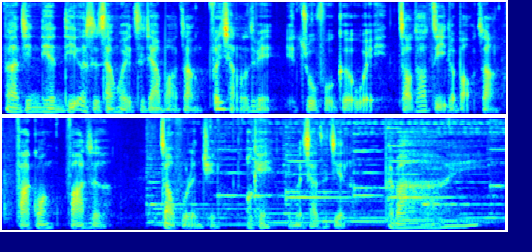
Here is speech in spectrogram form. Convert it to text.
那今天第二十三回这家宝藏分享到这边，也祝福各位找到自己的宝藏，发光发热，造福人群。OK，我们下次见了，拜拜。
